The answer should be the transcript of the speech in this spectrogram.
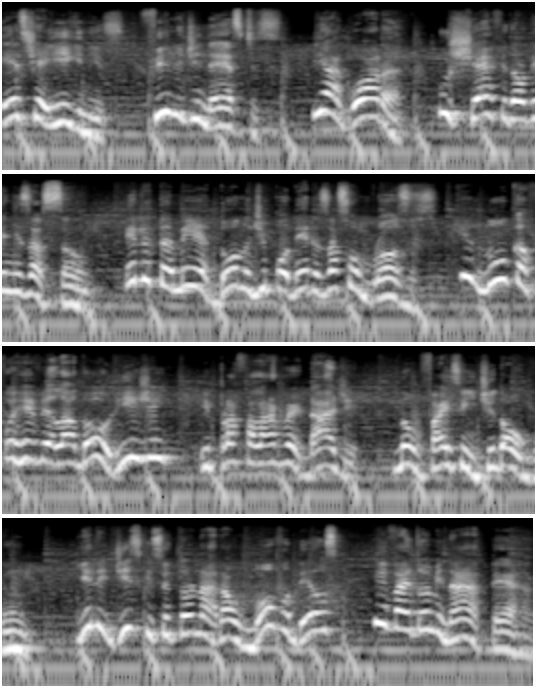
Este é Ignis, filho de Nestes, e agora o chefe da organização. Ele também é dono de poderes assombrosos, que nunca foi revelado a origem e para falar a verdade, não faz sentido algum. E ele diz que se tornará um novo deus e vai dominar a Terra.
